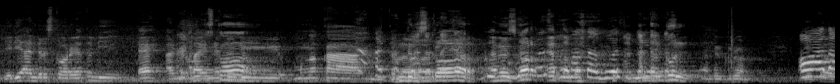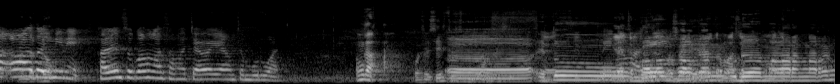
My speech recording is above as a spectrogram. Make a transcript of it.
jadi underscore-nya tuh di eh underline-nya tuh di mengekang gitu loh. Underscore, underscore, at mata sendiri Undergoal. Underground. oh atau oh atau ini nih kalian suka nggak sama cewek yang cemburuan Enggak. Posesif Eh, itu nggak kalau misalkan udah melarang-larang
